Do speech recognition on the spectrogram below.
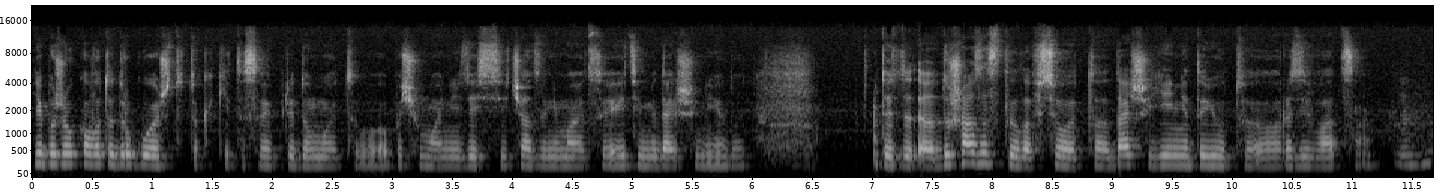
Либо же у кого-то другое что-то какие-то свои придумают, э, почему они здесь сейчас занимаются этим и дальше не идут. То есть э, душа застыла, все это, дальше ей не дают э, развиваться. Мгм.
